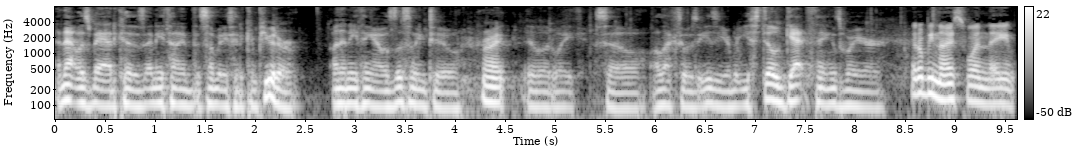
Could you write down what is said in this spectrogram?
and that was bad because anytime that somebody said computer on anything I was listening to, Right. it would wake. So Alexa was easier, but you still get things where you're It'll be nice when they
